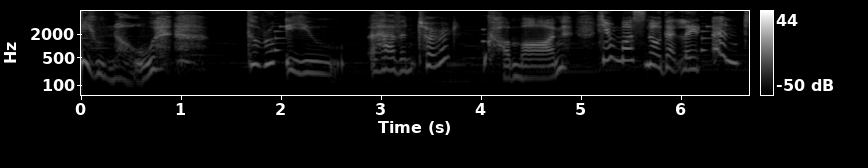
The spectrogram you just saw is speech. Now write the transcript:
You know, the ru- you haven't heard? Come on, you must know that lady. And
